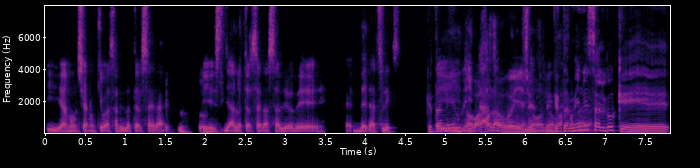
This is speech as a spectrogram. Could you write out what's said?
y anunciaron que iba a salir la tercera y ya la tercera salió de, de Netflix. Que también, que también es algo que,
